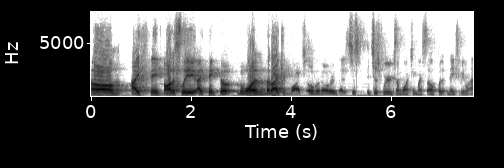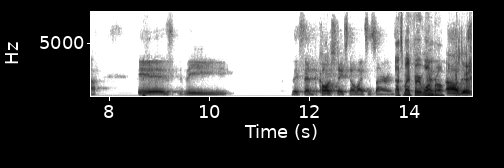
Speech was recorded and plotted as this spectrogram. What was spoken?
Um, I think, honestly, I think the, the one that I can watch over and over that it's just, it's just weird because I'm watching myself, but it makes me laugh is the, they said Caller States, no lights and sirens. That's my favorite one, bro. Oh, dude.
